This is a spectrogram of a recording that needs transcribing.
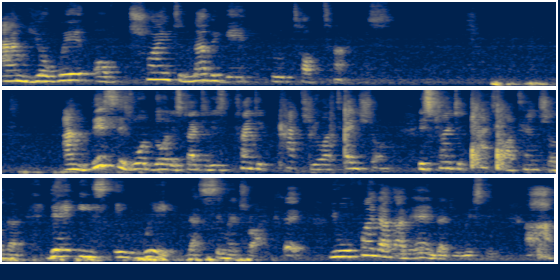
and your way of trying to navigate through tough times. And this is what God is trying to do. He's trying to catch your attention. He's trying to catch our attention that there is a way that's right. Hey, you will find out at the end that you missed it. Uh,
